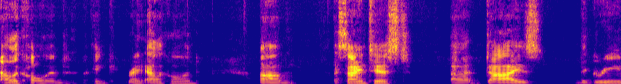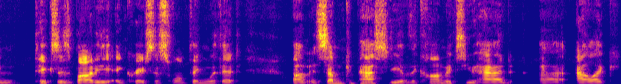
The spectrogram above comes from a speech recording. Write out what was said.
Alec Holland, I think, right? Alec Holland, um, a scientist, uh, dies. The Green takes his body and creates the Swamp Thing with it. Um, in some capacity of the comics, you had uh, Alec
